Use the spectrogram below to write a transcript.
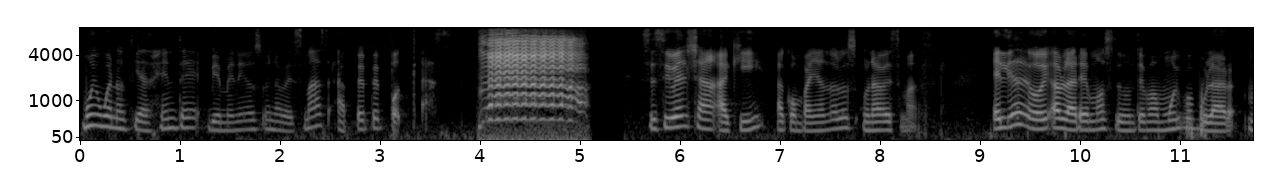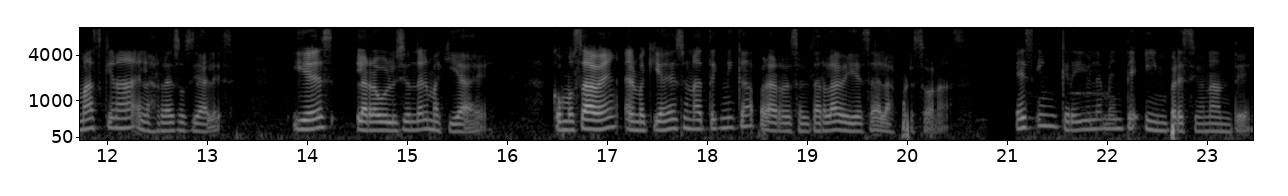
Muy buenos días gente, bienvenidos una vez más a Pepe Podcast. Cecibel Chan aquí, acompañándolos una vez más. El día de hoy hablaremos de un tema muy popular, más que nada en las redes sociales, y es la revolución del maquillaje. Como saben, el maquillaje es una técnica para resaltar la belleza de las personas. Es increíblemente impresionante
